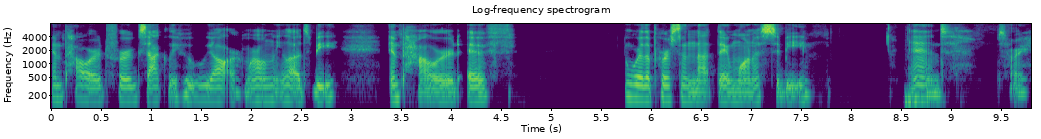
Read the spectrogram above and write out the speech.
empowered for exactly who we are? We're only allowed to be empowered if we're the person that they want us to be. And sorry,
